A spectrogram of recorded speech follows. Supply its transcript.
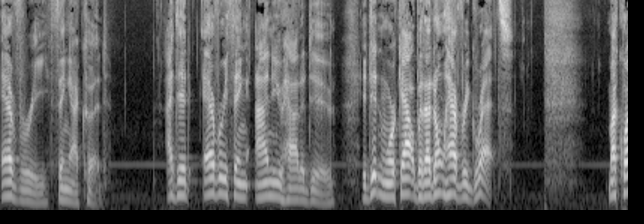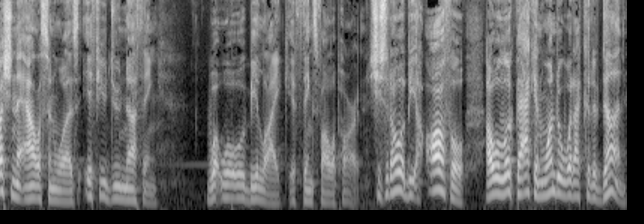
everything I could. I did everything I knew how to do. It didn't work out, but I don't have regrets. My question to Allison was if you do nothing, what, what would it be like if things fall apart? She said, Oh, it'd be awful. I will look back and wonder what I could have done.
